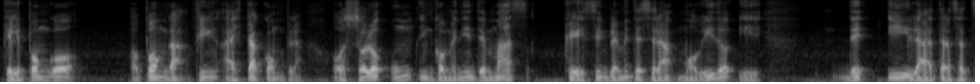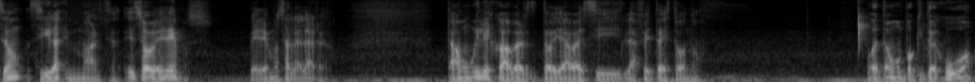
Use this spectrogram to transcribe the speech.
que le pongo o ponga fin a esta compra o solo un inconveniente más que simplemente será movido y de y la transacción siga en marcha. Eso veremos veremos a la larga. Estamos muy lejos a ver todavía a ver si le afecta esto o no. Voy a tomar un poquito de jugo.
